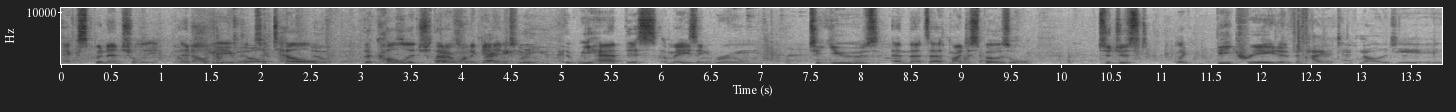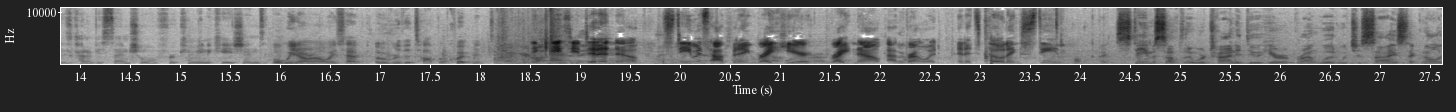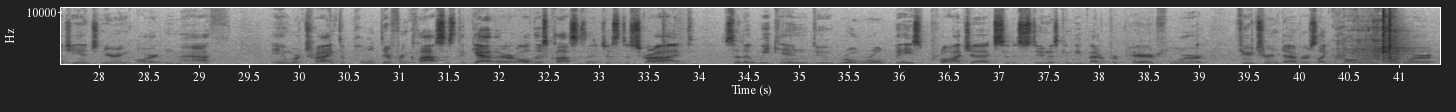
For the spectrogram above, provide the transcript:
exponentially. And I'll be able to tell the college that I want to get into that we have this amazing room to use and that's at my disposal to just like be creative and Higher technology is kind of essential for communications. but we don't always have over-the-top equipment. In case you didn't know, STEAM is happening right here, right now at Brentwood, and it's building STEAM. STEAM is something that we're trying to do here at Brentwood, which is science, technology, engineering, art, and math. And we're trying to pull different classes together, all those classes I just described, so that we can do real-world based projects so that students can be better prepared for future endeavors like college, work,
